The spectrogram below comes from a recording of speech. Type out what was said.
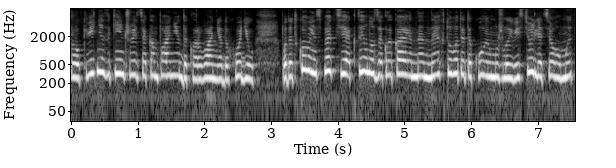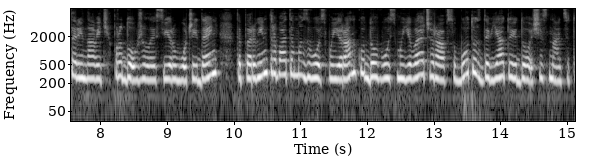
1 квітня закінчується кампанія декларування доходів. Податкова інспекція активно закликає не нехтувати такою можливістю. Для цього митарі навіть продовжили свій робочий день. Тепер він триватиме з 8 ранку до 8 вечора, а в суботу з 9 до 16.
